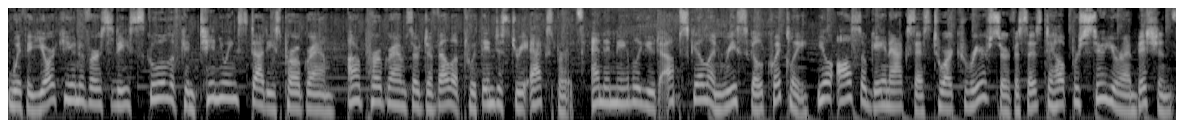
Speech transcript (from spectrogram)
With the York University School of Continuing Studies program. Our programs are developed with industry experts and enable you to upskill and reskill quickly. You'll also gain access to our career services to help pursue your ambitions.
